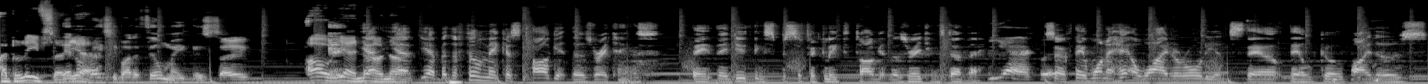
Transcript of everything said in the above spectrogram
i believe so They're not yeah rated by the filmmakers, so oh yeah no yeah, no yeah, yeah, but the filmmakers target those ratings. They, they do things specifically to target those ratings, don't they? yeah. But, So if they want to hit a wider audience, they'll they'll go by those.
